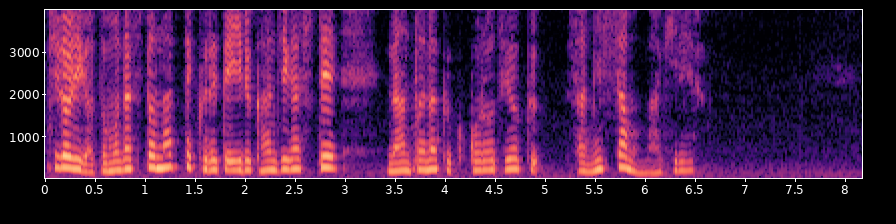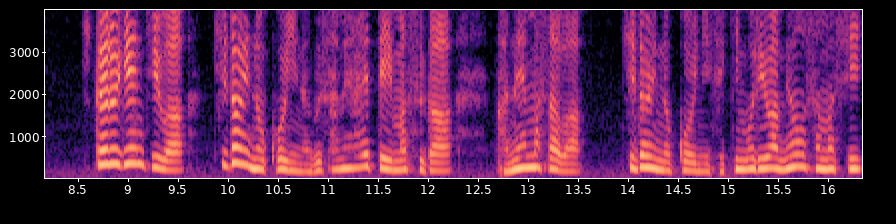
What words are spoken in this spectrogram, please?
千鳥が友達となってくれている感じがして、なんとなく心強く寂しさも紛れる。光源氏は千鳥の声に慰められていますが、金正は千鳥の声に関森は目を覚まし、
